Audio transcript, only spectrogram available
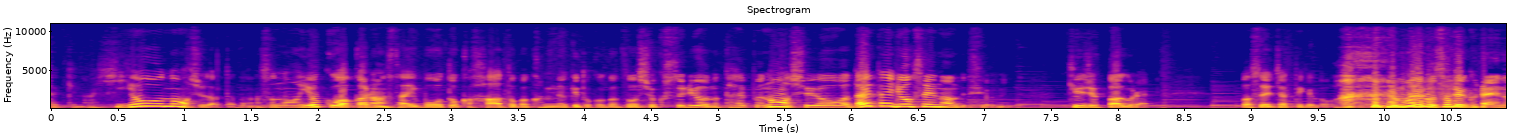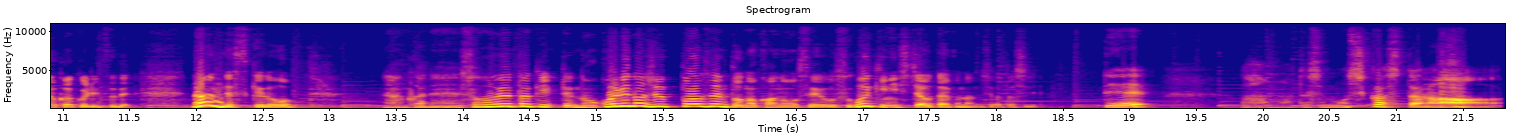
たっけな費用脳腫だったかな。そのよくわからん細胞とか歯とか髪の毛とかが増殖するようなタイプの腫瘍は大体良性なんですよね。90%ぐらい。忘れちゃったけど。までもそれぐらいの確率で。なんですけどなんかねそういう時って残りの10%の可能性をすごい気にしちゃうタイプなんですよ私。であもう私もしかしたら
